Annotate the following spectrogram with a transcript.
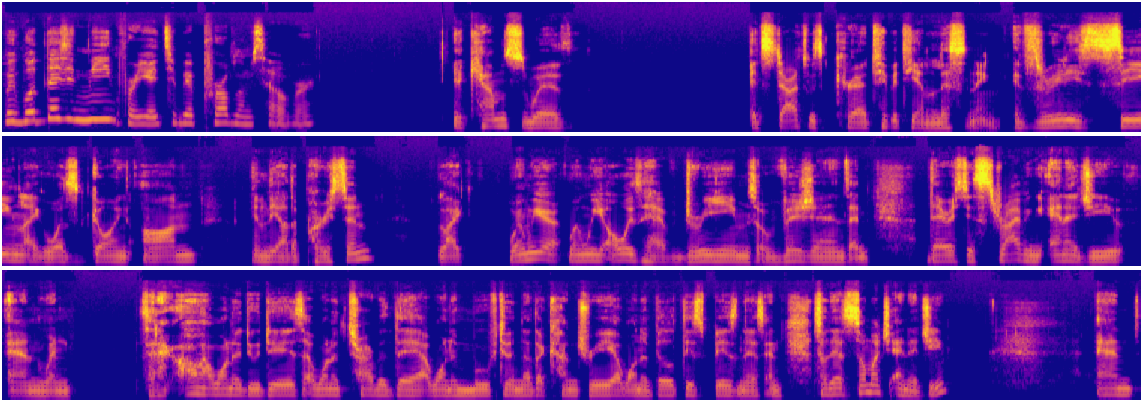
But what does it mean for you to be a problem solver? It comes with it starts with creativity and listening. It's really seeing like what's going on in the other person. Like when we are when we always have dreams or visions and there is this striving energy and when they're like, oh, I want to do this. I want to travel there. I want to move to another country. I want to build this business. And so there's so much energy. And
